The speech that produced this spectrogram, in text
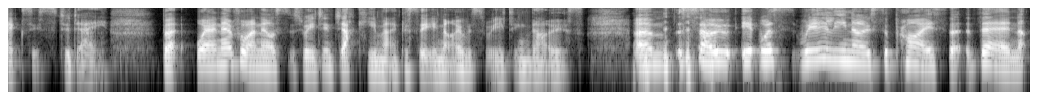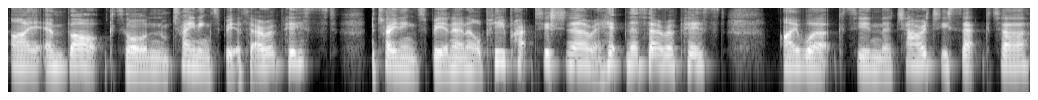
exist today. But when everyone else was reading Jackie magazine, I was reading those. Um, so it was really no surprise that then I embarked on training to be a therapist, a training to be an NLP practitioner, a hypnotherapist. I worked in the charity sector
